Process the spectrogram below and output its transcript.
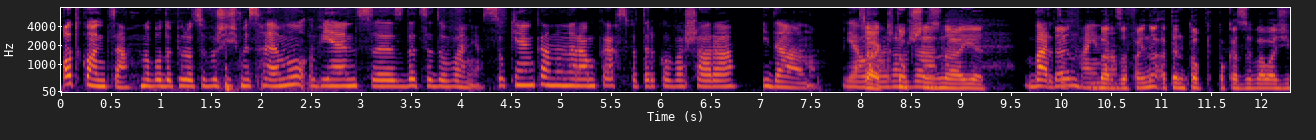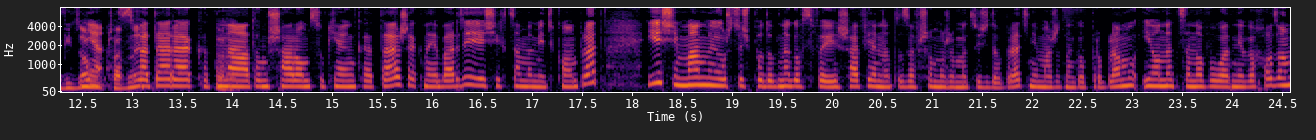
od końca, no bo dopiero co wyszliśmy z H&M-u, więc e, zdecydowanie sukienka na ramkach, sweterkowa szara, idealna. Ja Tak, uważam, to że przyznaję. Bardzo Ten fajna. bardzo fajna, a ten top pokazywałaś widzom? Nie, Czarny? sweterek na tą szarą sukienkę też jak najbardziej, jeśli chcemy mieć komplet. Jeśli mamy już coś podobnego w swojej szafie, no to zawsze możemy coś dobrać, nie ma żadnego problemu i one cenowo ładnie wychodzą.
